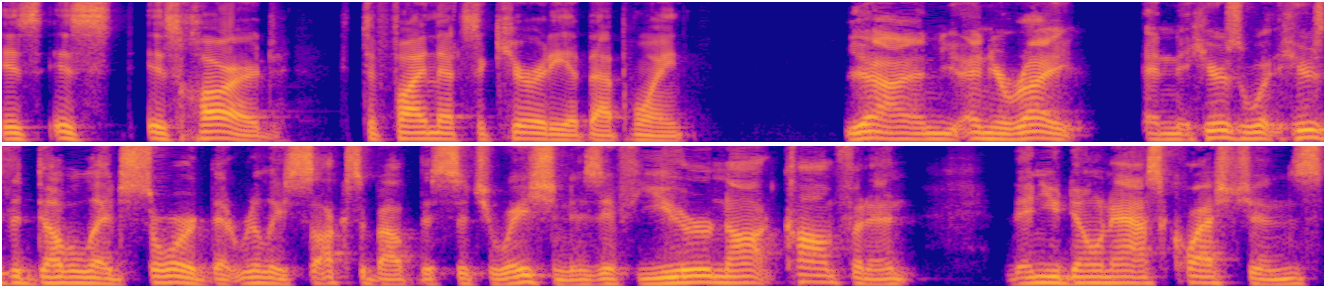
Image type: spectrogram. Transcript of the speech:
is is is hard to find that security at that point. Yeah, and and you're right. And here's what here's the double edged sword that really sucks about this situation is if you're not confident, then you don't ask questions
